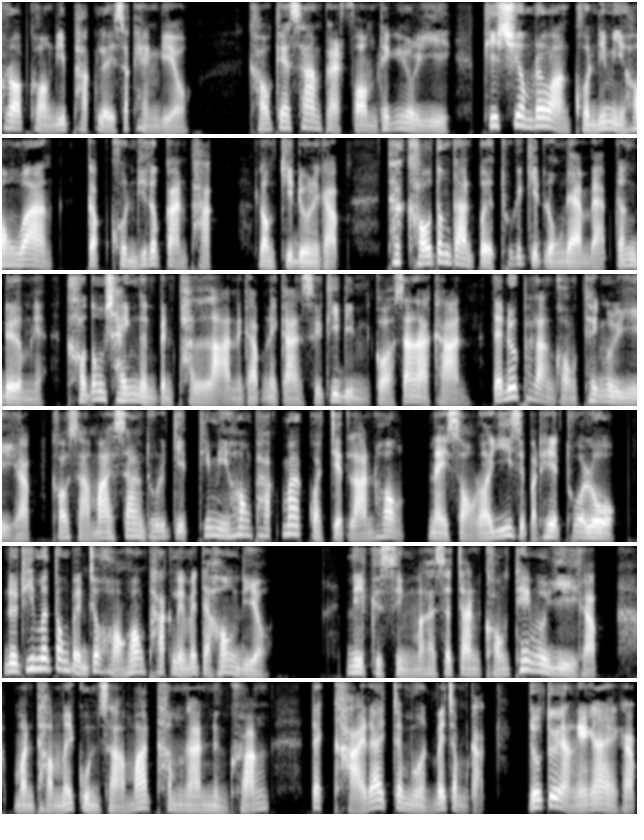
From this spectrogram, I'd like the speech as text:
ครอบครองที่พักเลยสักแห่งเดียว เขาแค่สร้างแพลตฟอร์มเทคโนโลยีที่เชื่อมระหว่างคนที่มีห้องว่าง กับคนที่ต้องการพัก ลองคิดดูนะครับ ถ้าเขาต้องการเปิดธุรกิจโรงแรมแบบดั้งเดิมเนี่ย เขาต้องใช้เงินเป็นพันล้านนะครับในการซื้อที่ดินก่อสร้างอาคาร แต่ด้วยพลังของเทคโนโลยีครับ เขาสามารถสร้างธุรกิจที่มีห้องพักมากกว่า 7 ล้านห้องใน 220 ประเทศทั่วโลก โดยที่ไม่ต้องเป็นเจ้าของห้องพักเลยแม้แต่ห้องเดียว นี่คือสิ่งมหัศจรรย์ของเทคโนโลยีครับ มันทำให้คุณสามารถทำงานหนึ่งครั้ง แต่ขายได้จำนวนไม่จำกัด ยกตัวอย่างง่ายๆครับ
